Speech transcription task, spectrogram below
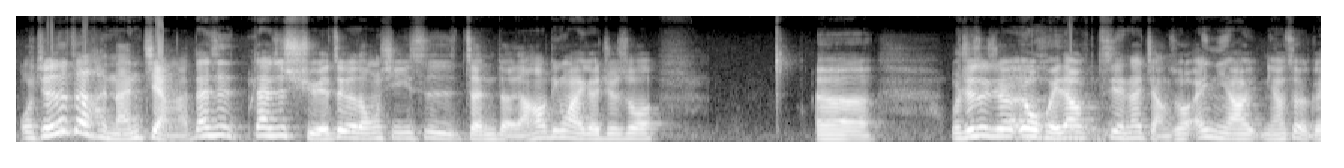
我觉得这很难讲啊。但是但是学这个东西是真的。然后另外一个就是说，呃，我觉得就又回到之前在讲说，哎，你要你要是有个，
